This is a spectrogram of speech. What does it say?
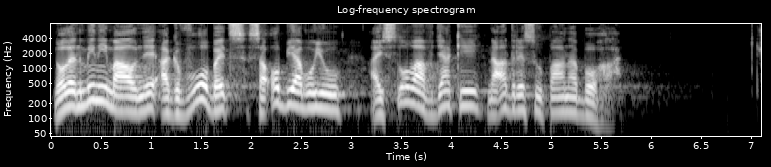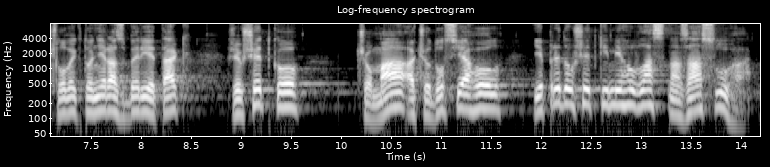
No len minimálne, ak vôbec sa objavujú aj slova vďaky na adresu Pána Boha. Človek to neraz berie tak, že všetko, čo má a čo dosiahol, je predovšetkým jeho vlastná zásluha –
